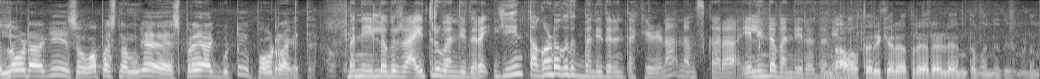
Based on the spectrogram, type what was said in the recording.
ಲೋಡ್ ಆಗಿ ಸೊ ವಾಪಸ್ ನಮಗೆ ಸ್ಪ್ರೇ ಆಗಿಬಿಟ್ಟು ಪೌಡ್ರ್ ಆಗುತ್ತೆ. ಬನ್ನಿ ಇಲ್ಲೊಬ್ರು ರೈತರು ಬಂದಿದ್ದಾರೆ. ಏನು ತಗೊಂಡೋಗೋದಕ್ಕೆ ಬಂದಿದ್ದಾರೆ ಅಂತ ಕೇಳೋಣ. ನಮಸ್ಕಾರ. ಎಲ್ಲಿಂದ ಬಂದಿರೋದು ನೀವು? ನಾವು ತರೀಕೆರೆ ಹತ್ರ ಎರೆಳ್ಳೆ ಅಂತ ಬಂದಿದ್ದೀವಿ ಮೇಡಮ್.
